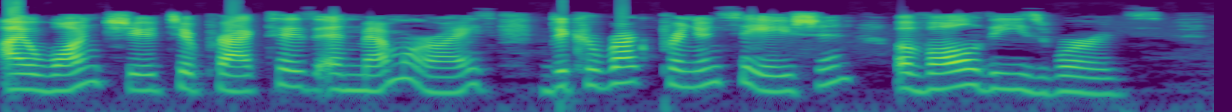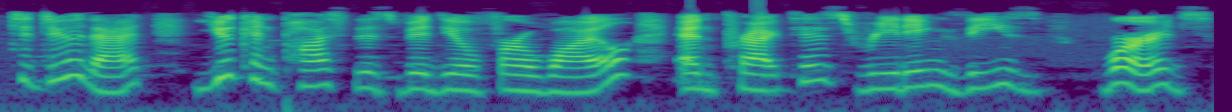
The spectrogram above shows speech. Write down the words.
I want you to practice and memorize the correct pronunciation of all these words. To do that, you can pause this video for a while and practice reading these words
